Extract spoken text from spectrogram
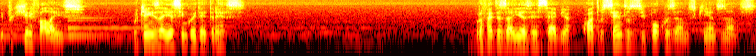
E por que ele fala isso? Porque em Isaías 53, o profeta Isaías recebe há 400 e poucos anos, 500 anos,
